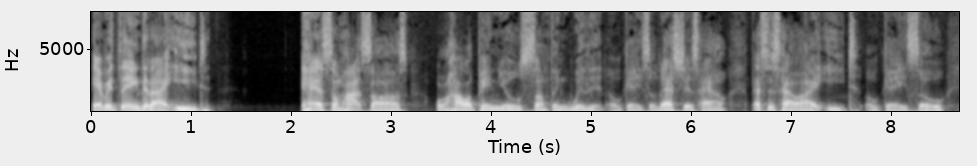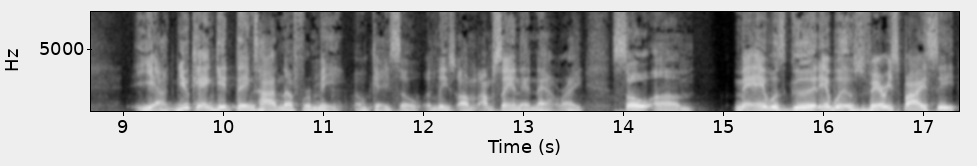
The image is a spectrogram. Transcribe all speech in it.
Everything that I eat has some hot sauce or jalapeno something with it. Okay. So that's just how that's just how I eat. Okay. So yeah, you can't get things hot enough for me. Okay. So at least I'm I'm saying that now, right? So um man, it was good. It was, it was, very spicy.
